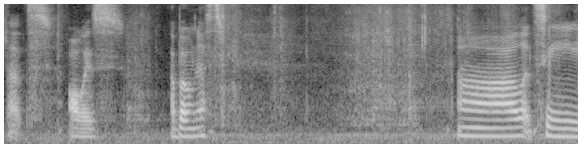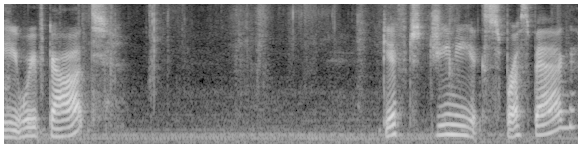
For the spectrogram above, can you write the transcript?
That's always a bonus. Uh, let's see, we've got Gift Genie Express Bag.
